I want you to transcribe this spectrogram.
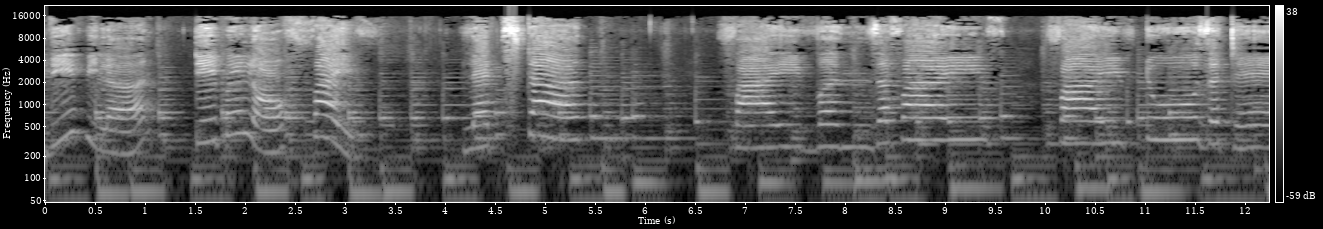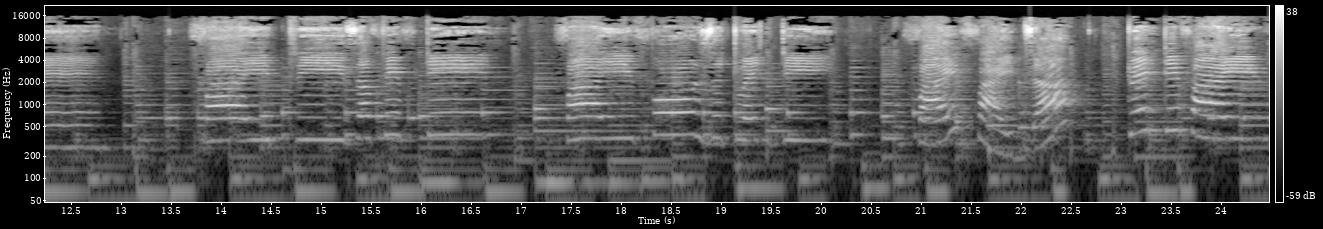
Today we learn table of 5. Let's start. 5 ones are 5. 5 twos are 10. 5 threes are 15. 5 fours are 20. 5 fives are 25.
